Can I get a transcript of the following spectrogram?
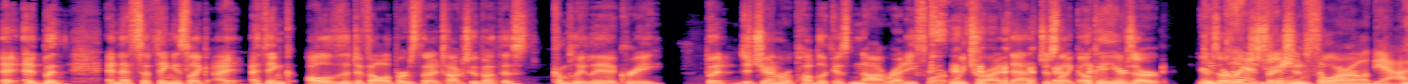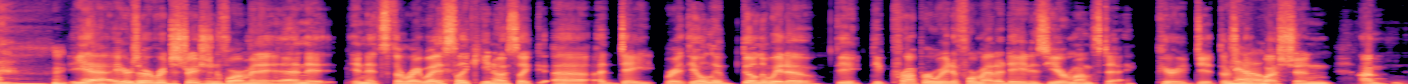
but and that's the thing is like I, I think all of the developers that I talk to about this completely agree, but the general public is not ready for it. We tried that, just like okay, here's our here's you our registration form. Yeah. yeah. yeah, here's our registration form, and it, and it and it's the right way. It's like you know, it's like uh, a date, right? The only the only way to the, the proper way to format a date is year, month, day. Period. There's no, no question. I'm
